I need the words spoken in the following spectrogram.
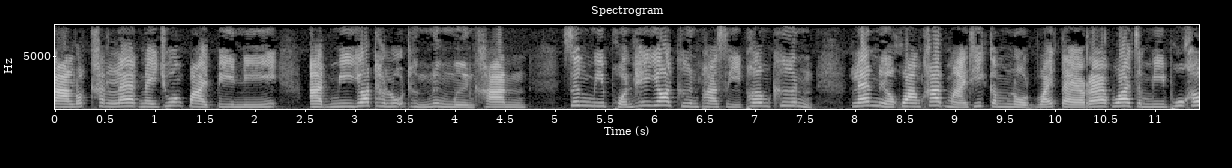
การรถคันแรกในช่วงปลายปีนี้ อาจมียอดทะลุถึง 10,000 คัน ซึ่งมีผลให้ยอดคืนภาษีเพิ่มขึ้น และเหนือความคาดหมายที่กำหนดไว้แต่แรกว่าจะมีผู้เข้า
